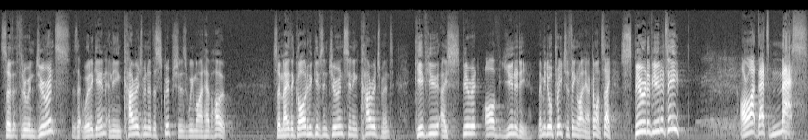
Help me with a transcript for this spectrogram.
so that through endurance, there's that word again, and the encouragement of the scriptures, we might have hope. So may the God who gives endurance and encouragement give you a spirit of unity. Let me do a preacher thing right now. Come on, say, spirit of unity. All right, that's mass.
